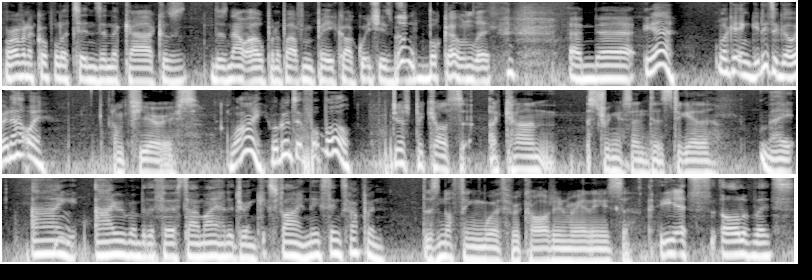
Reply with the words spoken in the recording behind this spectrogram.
We're having a couple of tins in the car because there's now open apart from Peacock, which is book only. And uh, yeah, we're getting giddy to go in, aren't we? I'm furious. Why? We're going to football. Just because I can't string a sentence together. Mate, I I remember the first time I had a drink. It's fine. These things happen. There's nothing worth recording, really, is there? Yes, all of this.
